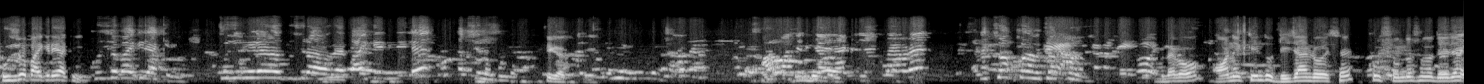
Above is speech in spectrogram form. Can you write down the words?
খুচরো পাইকারি একই? খুচরো পাইকারি একই। খুচরো নিলে দুশো টাকা হবে। পাইকারি নিলে একশো নব্বই টাকা। ঠিক আছে দেখো অনেক কিন্তু ডিজাইন রয়েছে। খুব সুন্দর সুন্দর ডিজাইন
